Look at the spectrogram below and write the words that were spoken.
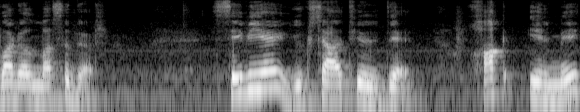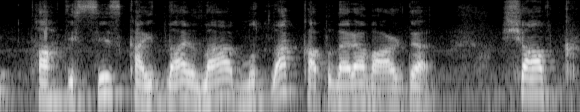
varılmasıdır. Seviye yükseltildi. Hak ilmi tahdissiz kayıtlarla mutlak kapılara vardı. Şavk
